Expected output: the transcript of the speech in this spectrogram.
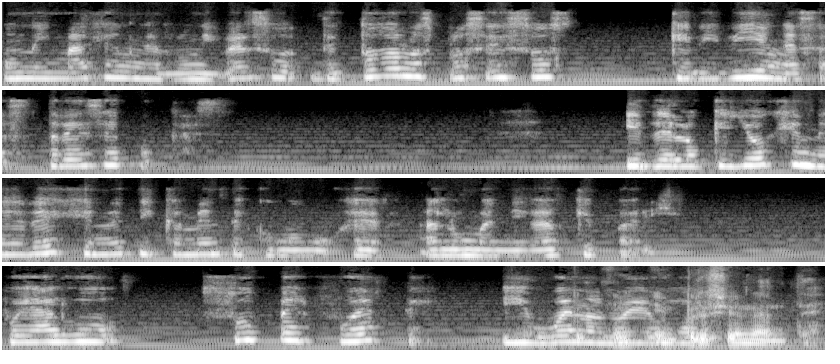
una imagen en el universo de todos los procesos que viví en esas tres épocas y de lo que yo generé genéticamente como mujer a la humanidad que parí fue algo súper fuerte. Y bueno, luego... Impresionante,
